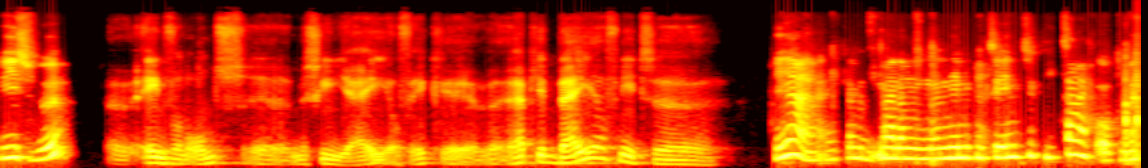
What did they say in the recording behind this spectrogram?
Wie is we? een van ons, misschien jij of ik, heb je bij je of niet? Ja, ik heb, maar dan, neem ik meteen natuurlijk die taak op me.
